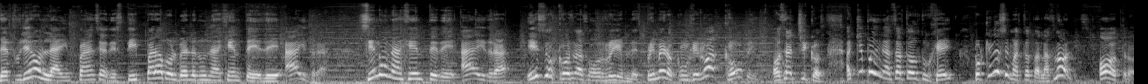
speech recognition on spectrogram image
destruyeron la infancia de Steve para volverlo en un agente de Hydra. Siendo un agente de Hydra, hizo cosas horribles. Primero, congeló a Kovic. O sea, chicos, aquí pueden lanzar todo tu hate. ¿Por qué no se mató a las lolis? Otro.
